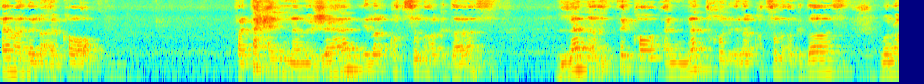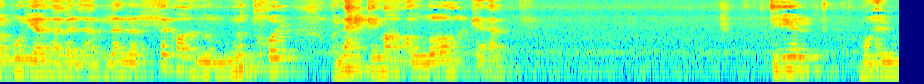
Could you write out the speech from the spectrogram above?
ثمن العقاب فتح لنا مجال إلى قدس الأقداس لنا الثقة أن ندخل إلى قدس الأقداس ونقول يا أبا الأب لنا الثقة أن ندخل ونحكي مع الله كأب. كثير مهم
